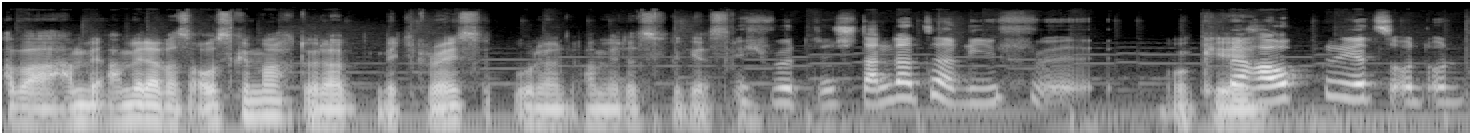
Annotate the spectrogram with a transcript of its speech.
Aber haben wir, haben wir da was ausgemacht oder mit Grace oder haben wir das vergessen? Ich würde den Standardtarif äh, Okay, behaupten jetzt und, und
